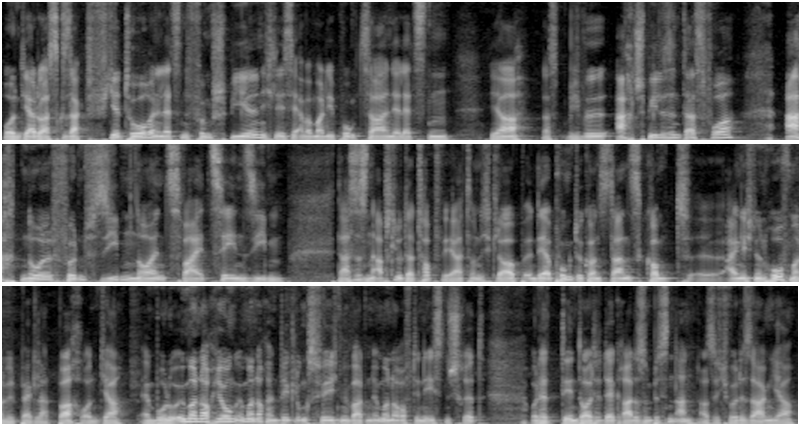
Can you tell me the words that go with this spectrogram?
Und ja, du hast gesagt, vier Tore in den letzten fünf Spielen. Ich lese dir einfach mal die Punktzahlen der letzten, ja, das, wie viel, acht Spiele sind das vor? 8, 0, 5, 7, 9, 2, 10, 7 das ist ein absoluter Topwert. Und ich glaube, in der Punktekonstanz kommt äh, eigentlich nur ein Hofmann mit bei. Und ja, Embolo immer noch jung, immer noch entwicklungsfähig. Wir warten immer noch auf den nächsten Schritt. Und den deutet er gerade so ein bisschen an. Also ich würde sagen, ja.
